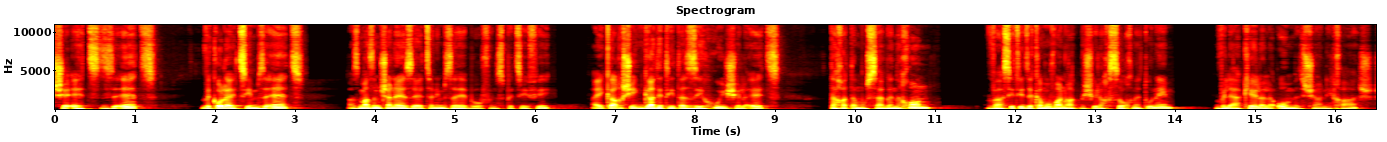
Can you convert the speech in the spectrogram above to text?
שעץ זה עץ וכל העצים זה עץ, אז מה זה משנה איזה עץ אני מזהה באופן ספציפי? העיקר שהגדתי את הזיהוי של עץ תחת המושג הנכון, ועשיתי את זה כמובן רק בשביל לחסוך נתונים ולהקל על העומס שאני חש,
